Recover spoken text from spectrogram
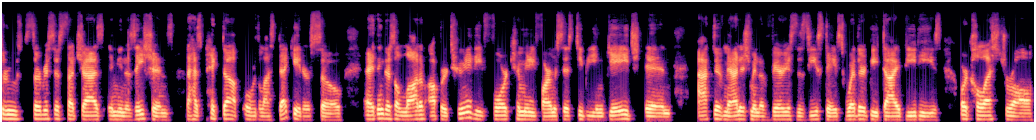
through services such as immunizations that has picked up over the last decade or so. And I think there's a lot of opportunity for community pharmacists to be engaged in active management of various disease states, whether it be diabetes or cholesterol,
